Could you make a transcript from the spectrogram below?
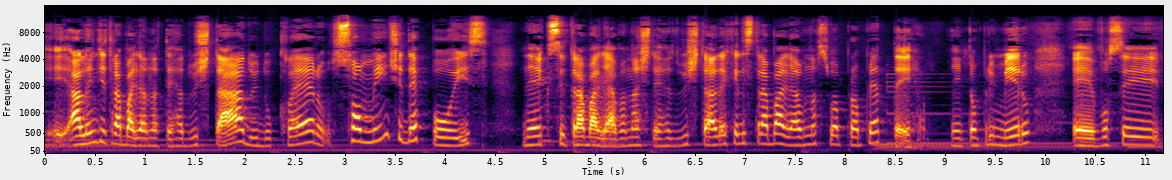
é, além de trabalhar na terra do Estado e do clero, somente depois né, que se trabalhava nas terras do Estado é que eles trabalhavam na sua própria terra. Né? Então, primeiro, é, você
